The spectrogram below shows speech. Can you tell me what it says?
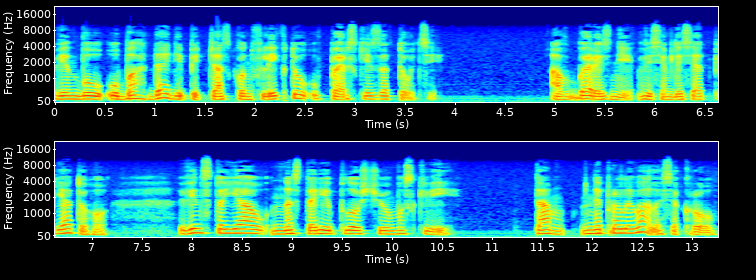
Він був у Багдаді під час конфлікту в Перській затоці. А в березні 85-го він стояв на старій площі у Москві. Там не проливалася кров.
